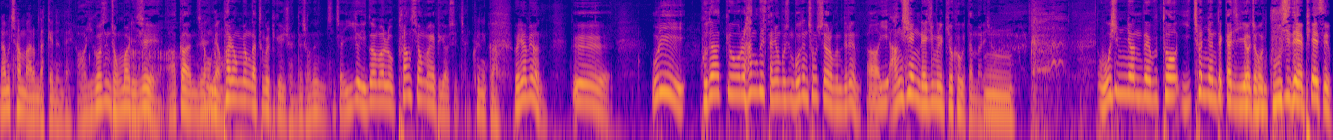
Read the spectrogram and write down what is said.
라면 참 아름답겠는데. 어, 이것은 정말이지. 아 까 이제 혁명. 68혁명 같은 걸 비교해 주셨는데 저는 진짜 이거 이거야말로 프랑스 혁명에 비교할 수 있지 않나. 그러니까 왜냐면 그 우리 고등학교를 한국에서 다녀보신 모든 청취자 여러분들은 어, 이 앙시행 레짐을 기억하고 있단 말이죠. 음, 50년대부터 2000년대까지 이어져온 구시대의 폐습.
